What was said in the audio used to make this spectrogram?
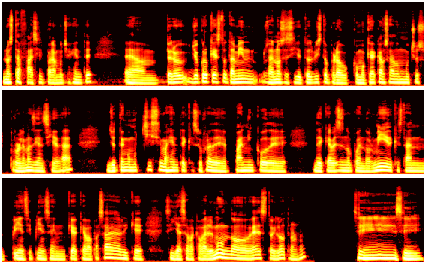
no está fácil para mucha gente. Em, pero yo creo que esto también, o sea, no sé si tú has visto, pero como que ha causado muchos problemas de ansiedad. Yo tengo muchísima gente que sufre de pánico, de, de que a veces no pueden dormir, que están, piensen y piensen qué, qué va a pasar y que si ya se va a acabar el mundo, esto y lo otro, ¿no? Sí, sí.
